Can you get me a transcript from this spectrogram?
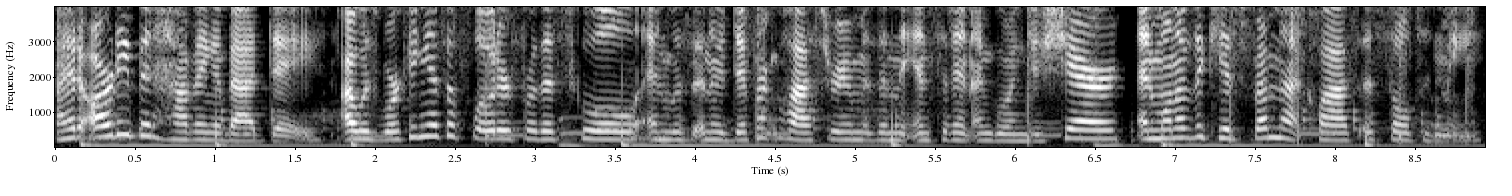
I had already been having a bad day. I was working as a floater for this school and was in a different classroom than the incident I'm going to share, and one of the kids from that class assaulted me.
